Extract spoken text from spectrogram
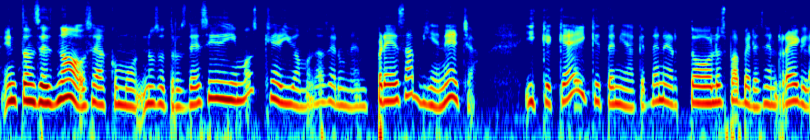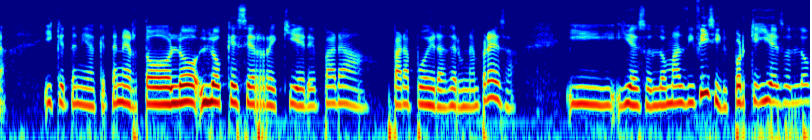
Entonces, no, o sea, como nosotros decidimos que íbamos a hacer una empresa bien hecha y que qué, y que tenía que tener todos los papeles en regla y que tenía que tener todo lo, lo que se requiere para, para poder hacer una empresa y, y, eso es lo más difícil porque y eso es lo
